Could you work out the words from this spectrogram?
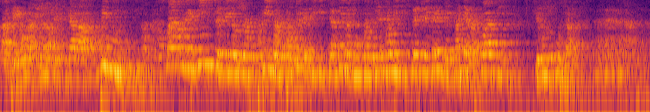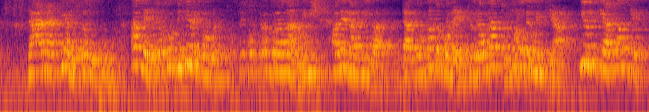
Vabbè, ora quello che hai dichiarato, benissimo, ma non esiste che io sopprimo il potere di iniziativa di un consigliere come mi stai chiedendo in maniera quasi, chiedo scusa, eh, da anarchia allo stato puro. A me se un consigliere come stai forzando la mano, mi dici, a me mi arriva da Tommaso Colecchio, da un altro, non lo devo inviare. Io ho inviato anche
